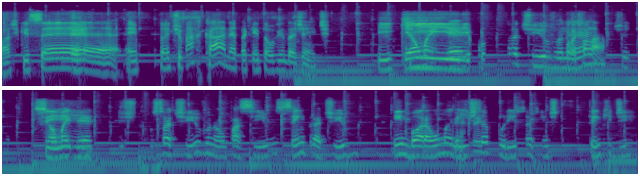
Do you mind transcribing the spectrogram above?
Eu acho que isso é, é importante marcar, né, para quem está ouvindo a gente. E que é uma ideia- né? Pode falar. É uma ideia de discurso ativo, não passivo, sempre ativo, embora humanista, por isso a gente tem que di-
